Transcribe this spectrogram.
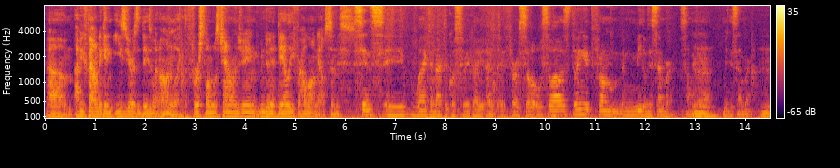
Um, have you found it getting easier as the days went on? Like the first one was challenging. You've been doing it daily for how long now? Since Since uh, when I came back to Costa Rica, I, I, at first, so so I was doing it from mid of December, something like that, Mhm. mid December. Hmm.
